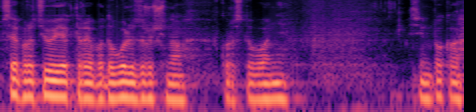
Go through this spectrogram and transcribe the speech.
Все працює як треба, доволі зручно в користуванні. Всім пока.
